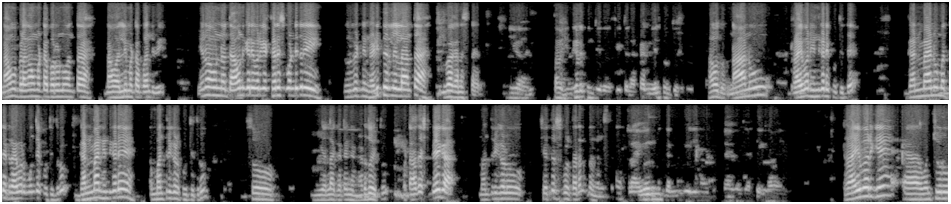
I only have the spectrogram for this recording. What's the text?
ನಾವು ಬೆಳಗಾವಿ ಮಠ ಬರೋಣ ಅಂತ ನಾವು ಅಲ್ಲಿ ಮಠ ಬಂದ್ವಿ. ಏನೋ ಅವನ್ನ ದಾವಣಗೆರೆವರೆಗೆ ಕರೆಸ್ಕೊಂಡಿದ್ರಿ ದುರ್ಘಟನೆ ನಡೀತಿರ್ಲಿಲ್ಲ ಅಂತ ಇವಾಗ ಅನಿಸ್ತಾ ಇದೆ. ಹೌದು ನಾನು ಡ್ರೈವರ್ ಹಿಂದ್ಗಡೆ ಕೂತಿದ್ದೆ. ಗನ್ಮ್ಯಾನು ಮತ್ತೆ ಡ್ರೈವರ್ ಮುಂದೆ ಕೂತಿದ್ರು. ಗನ್ಮ್ಯಾನ್ ಹಿಂದ್ಗಡೆ ಮಂತ್ರಿಗಳು ಕೂತಿದ್ರು. ಸೊ ಈ ಎಲ್ಲ ಘಟನೆ ನಡೆದೋಯ್ತು. ಬಟ್ ಆದಷ್ಟು ಬೇಗ ಮಂತ್ರಿಗಳು ಚೇತರಿಸ್ಕೊಳ್ತಾರ ಅಂತ ನಂಗೆ ಅನಿಸ್ತದೆ ಡ್ರೈವರ್ಗೆ ಒಂಚೂರು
